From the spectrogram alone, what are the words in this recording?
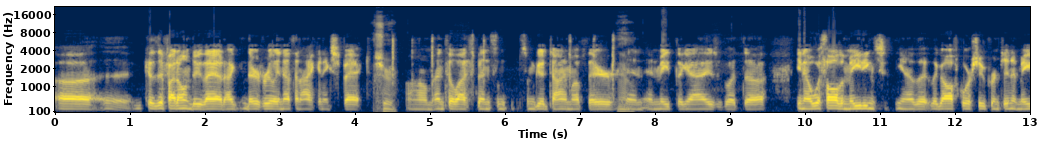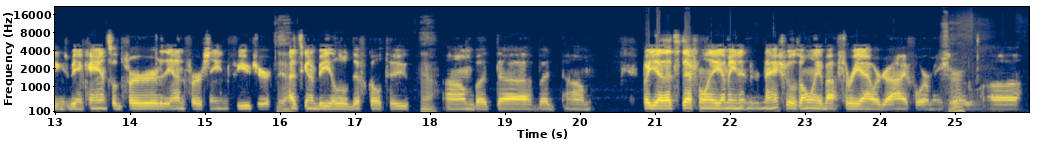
because uh, if I don't do that, I, there's really nothing I can expect. Sure. Um, until I spend some some good time up there yeah. and, and meet the guys, but uh, you know, with all the meetings, you know, the, the golf course superintendent meetings being canceled for the unforeseen future, yeah. that's going to be a little difficult too. Yeah. Um, but uh, but um, but yeah, that's definitely. I mean, Nashville is only about three hour drive for me. Sure. So, uh,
